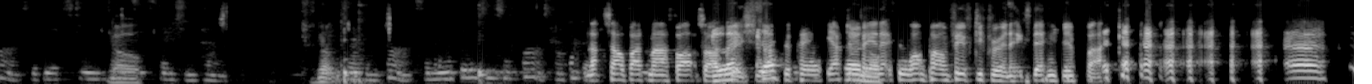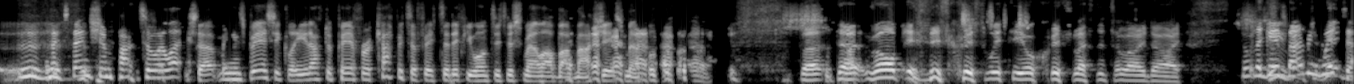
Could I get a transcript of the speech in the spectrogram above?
farts with the Extreme Farts No. extension pack. Not. Dragon farts and the ability to fart happy That's how bad my thoughts are. Chris. You Alexa, have to pay. You have to pay an extra one pound fifty for an extension pack. An extension pack to Alexa means basically you'd have to pay for a catheter fitted if you wanted to smell how bad my shit smells. but uh, Rob, is this Chris Whitty or Chris Leicester till I die? But again, He's very witty.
